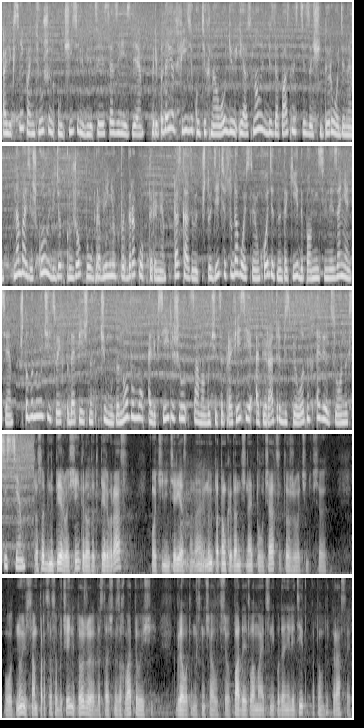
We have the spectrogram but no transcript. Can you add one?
Алексей Пантюшин – учитель в лицее «Созвездие». Преподает физику, технологию и основы безопасности защиты Родины. На базе школы ведет кружок по управлению квадрокоптерами. Рассказывает, что дети с удовольствием ходят на такие дополнительные занятия. Чтобы научить своих подопечных чему-то новому, Алексей решил сам обучиться профессии оператор беспилотных авиационных систем. Особенно первое ощущение, когда вот это первый раз, очень интересно, да, ну и потом, когда начинает получаться, тоже очень все вот. Ну и сам процесс обучения тоже достаточно захватывающий, когда вот оно сначала все падает, ломается, никуда не летит, а потом вдруг раз и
